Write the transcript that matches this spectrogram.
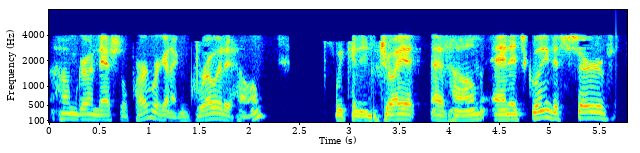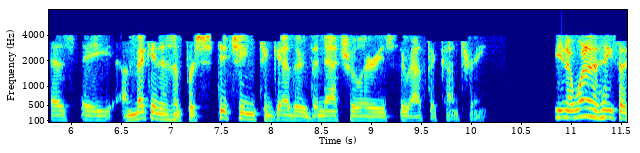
Homegrown National Park. We're going to grow it at home. We can enjoy it at home, and it's going to serve as a, a mechanism for stitching together the natural areas throughout the country. You know, one of the things I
